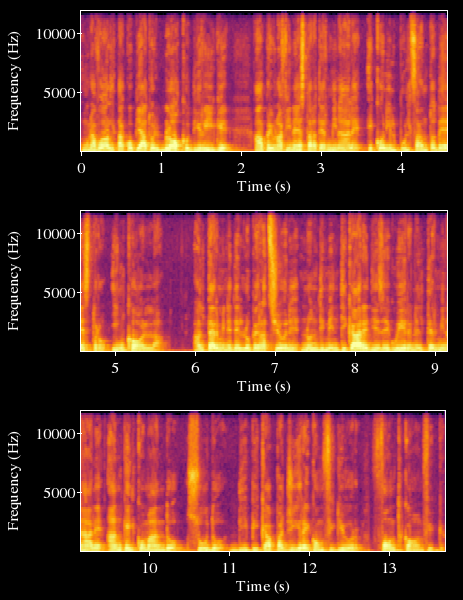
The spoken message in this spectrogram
Una volta copiato il blocco di righe, apri una finestra terminale e con il pulsante destro incolla. Al termine dell'operazione non dimenticare di eseguire nel terminale anche il comando sudo dpkgire configure font config.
